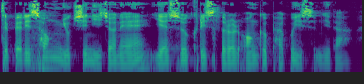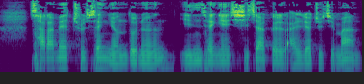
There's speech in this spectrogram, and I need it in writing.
특별히 성육신 이전에 예수 그리스도를 언급하고 있습니다. 사람의 출생 연도는 인생의 시작을 알려주지만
